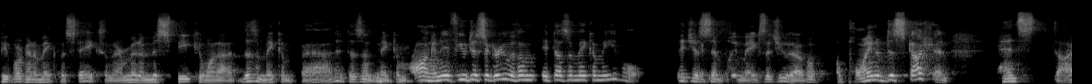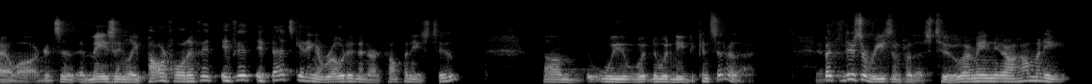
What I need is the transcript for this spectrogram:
people are going to make mistakes and they're going to misspeak and whatnot. It doesn't make them bad. It doesn't make them wrong. And if you disagree with them, it doesn't make them evil. It just simply makes that you have a, a point of discussion. Hence dialogue. It's amazingly powerful. And if it if it if that's getting eroded in our companies too, um, we would, would need to consider that. But there's a reason for this too. I mean, you know, how many?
